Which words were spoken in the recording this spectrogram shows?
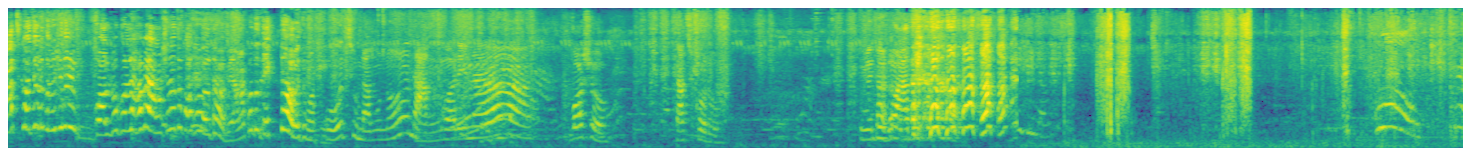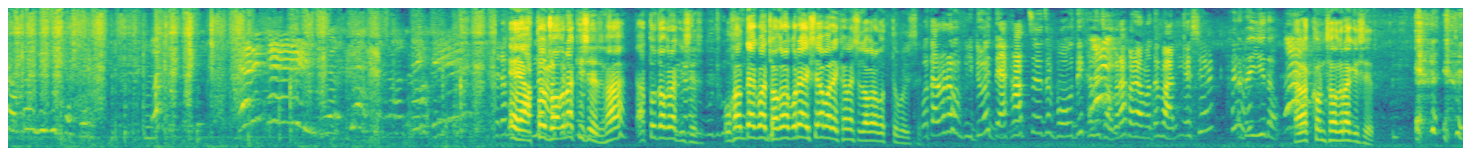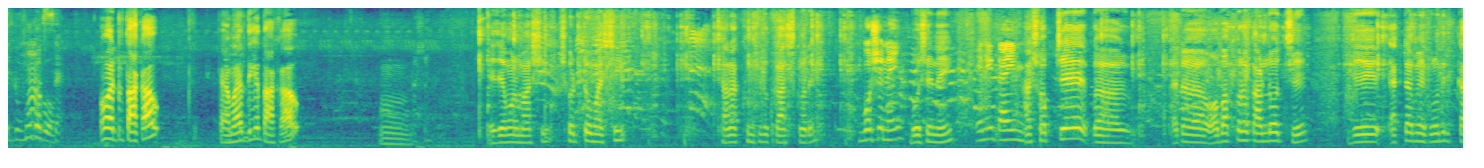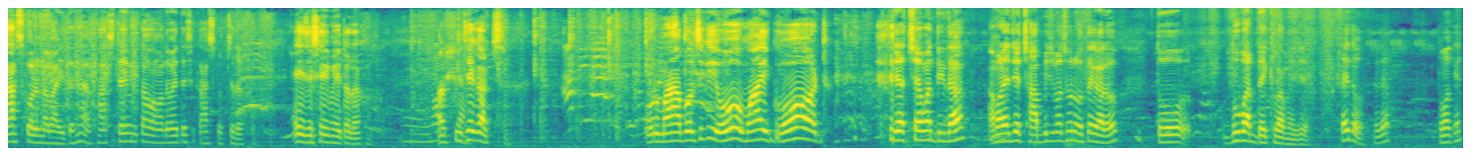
কাজ হবে তুমি শুধু গল্প করলে হবে আমার সাথে তো কথা বলতে হবে। আমাকে তো দেখতে হবে তোমাকে। ও চুনামুনো নাক করে না। বসো কাজ করো। তুমি তো আদর এ এত ঝগড়া কিসের হ্যাঁ? এত ঝগড়া কিসের? ওখান থেকে একবার ঝগড়া করে এসে আবার এখানে এসে ঝগড়া করতে বসেছে ভিডিও দেখাচ্ছে যে বৌদি খালি ঝগড়া করে আমাদের বাড়ি এসে। এটা ই দাও। সারাক্ষণ ঝগড়া কিসের? ও একটু তাকাও। ক্যামেরার দিকে তাকাও। হুম। এই যে আমার মাসি ছোট্ট মাসি সারাক্ষণ শুধু কাজ করে। বসে নেই। বসে নেই। এনি টাইম আর সবচেয়ে একটা অবাক করা কাণ্ড হচ্ছে যে একটা মেয়ে কোনোদিন কাজ করে না বাড়িতে হ্যাঁ? ফার্স্ট টাইম তাও আমাদের বাড়িতে এসে কাজ করছে দেখো। এই যে সেই মেয়েটা দেখো। আর পিঠে কাটছে। ওর মা বলছে কি ও মাই গড! যাচ্ছে আমার দিদা আমার এই যে ছাব্বিশ বছর হতে গেল তো দুবার দেখলাম এই যে। তাই তো দিদা? তোমাকে?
